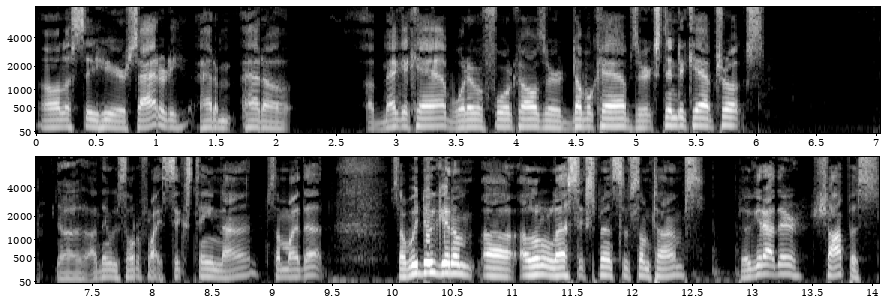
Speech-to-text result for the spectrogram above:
Oh, let's see here. Saturday, I had a had a a mega cab, whatever Ford calls their double cabs, their extended cab trucks. Uh, I think we sold it for like sixteen nine, something like that. So we do get them uh, a little less expensive sometimes. So get out there, shop us,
